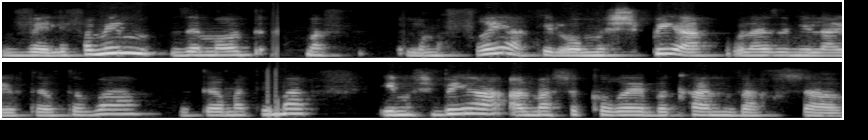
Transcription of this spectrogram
ולפעמים זה מאוד לא מפריע, כאילו משפיע, אולי זו מילה יותר טובה, יותר מתאימה, היא משפיעה על מה שקורה בכאן ועכשיו.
